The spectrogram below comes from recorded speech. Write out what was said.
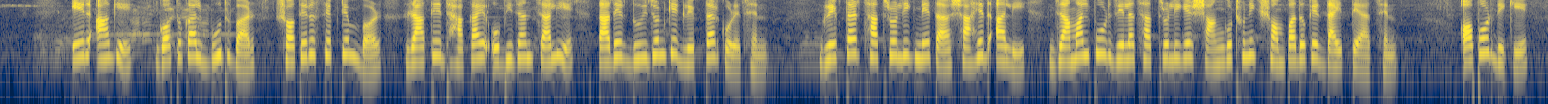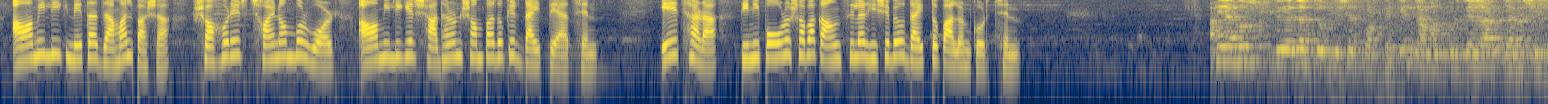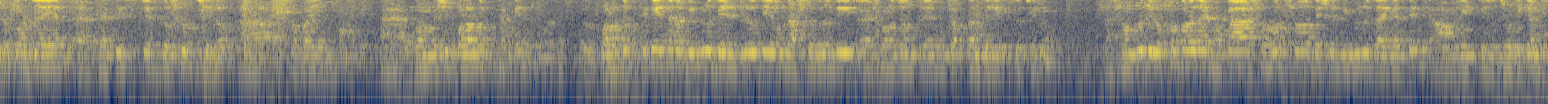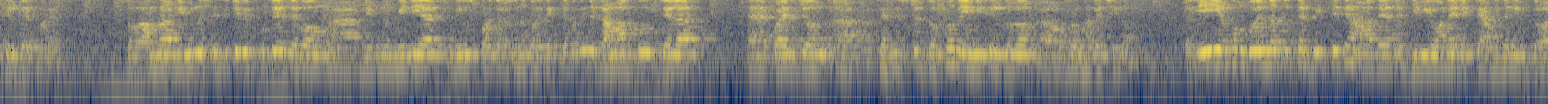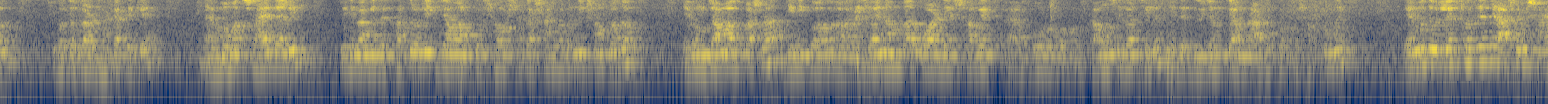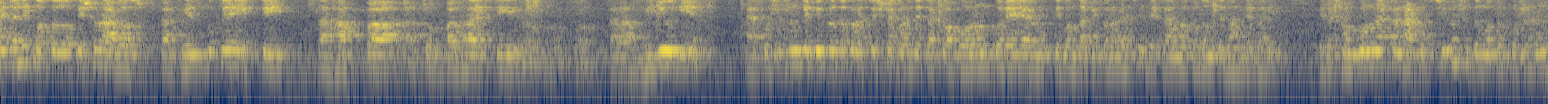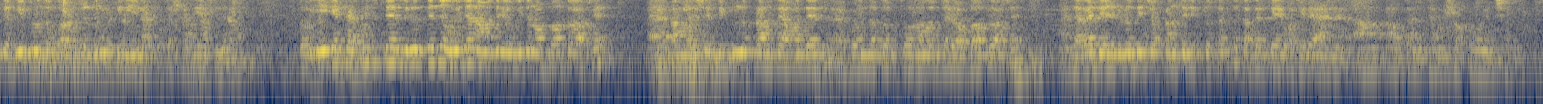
এর আগে গতকাল বুধবার সতেরো সেপ্টেম্বর রাতে ঢাকায় অভিযান চালিয়ে তাদের দুইজনকে গ্রেপ্তার করেছেন। গ্রেপ্তার ছাত্রলীগ নেতা শাহেদ আলী জামালপুর জেলা ছাত্রলীগের সাংগঠনিক সম্পাদকের দায়িত্বে আছেন। অপরদিকে আওয়ামী লীগ নেতা জামাল পাশা শহরের ছয় নম্বর ওয়ার্ড আওয়ামী লীগের সাধারণ সম্পাদকের দায়িত্বে আছেন। এছাড়া তিনি পৌরসভা কাউন্সিলর হিসেবেও দায়িত্ব পালন করছেন। পাঁচই আগস্ট দুই হাজার চব্বিশের পর থেকে জামালপুর জেলার যারা শীর্ষ পর্যায়ের ফ্যাসিস্টের দোসর ছিল, তারা সবাই কম বেশি পলাতক থাকে। পলাতক থেকেই তারা বিভিন্ন দেশ বিরোধী এবং রাষ্ট্রবিরোধী ষড়যন্ত্র এবং চক্রান্তে লিপ্ত ছিল। সম্প্রতি লক্ষ্য করা যায়, ঢাকা শহর সহ দেশের বিভিন্ন জায়গাতে আওয়ামী লীগ কিছু ঝটিকা মিছিল বের করে। তো আমরা বিভিন্ন সিসিটিভি ফুটেজ এবং বিভিন্ন মিডিয়ার নিউজ পর্যালোচনা করে দেখতে পারি যে জামালপুর জেলার কয়েকজন ফ্যাসিস্টের দোষর এই মিছিলগুলোর অগ্রভাগে ছিল। তো এই রকম গোয়েন্দা তথ্যের ভিত্তিতে আমাদের ডিবি ওয়ানের একটি আভিযানিক দল গতকাল ঢাকা থেকে মোহাম্মদ শাহেদ আলী, যিনি বাংলাদেশ ছাত্রলীগ জামালপুর শহর শাখার সাংগঠনিক সম্পাদক এবং জামাল পাশা, যিনি ছয় নম্বর ওয়ার্ডের সাবেক পৌর কাউন্সিলর ছিলেন, এদের দুইজনকে আমরা আটক করতে সক্ষম হই। এর মধ্যে উল্লেখ্য যে যে আসামি শাহিদ আলী গত তেসরা আগস্ট তার ফেসবুকে একটি, তার হাত পা, চোখ বাঁধা একটি, তারা ভিডিও দিয়ে প্রশাসনকে বিব্রত করার চেষ্টা করে যে তাকে অপহরণ করে মুক্তিপণ দাবি করা হয়েছে, যেটা আমরা তদন্তে জানতে পারি। এটা সম্পূর্ণ একটা নাটক ছিল, শুধুমাত্র প্রশাসনকে বিব্রত করার জন্য তিনি নাটকটা সাজিয়েছিলেন। তো এই যে ফ্যাসিস্টের বিরুদ্ধে যে অভিযান, আমাদের এই অভিযান অব্যাহত আছে। বাংলাদেশের বিভিন্ন প্রান্তে আমাদের গোয়েন্দা তথ্য নজরদারি অব্যাহত আছে। যারা দেশ বিরোধী চক্রান্তে লিপ্ত থাকবে, তাদেরকে অচিরে আইনের আওতায় আনতে আমরা সক্ষম ইনশাআল্লাহ।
